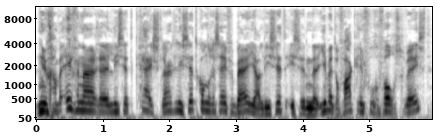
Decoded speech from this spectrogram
nu gaan we even naar Lisette Krijsler. Lisette, kom er eens even bij. Ja, Lisette is een... je bent al vaker in Vroege Vogels geweest.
